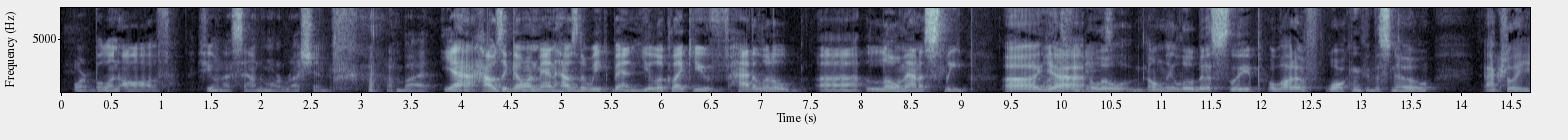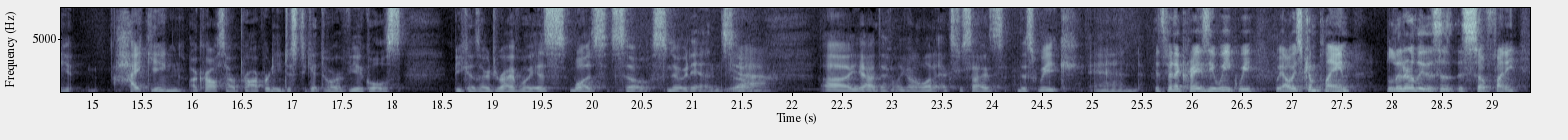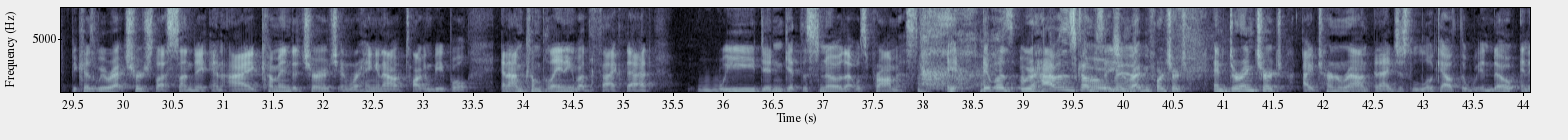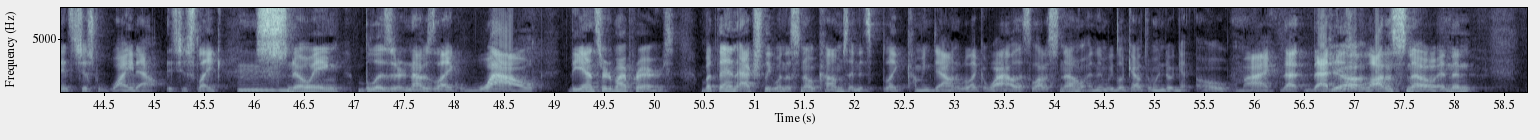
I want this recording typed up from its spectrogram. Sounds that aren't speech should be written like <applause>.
or Bulanov if you want to sound more Russian. <laughs> but yeah, how's it going, man? How's the week been? You look like you've had a little uh, low amount of sleep. Uh, yeah, a little, only a little bit of sleep, a lot of walking through the snow, actually hiking across our property just to get to our vehicles because our driveway is was so snowed in. So, Yeah. uh, yeah, definitely got a lot of exercise this week, and It's been a crazy week. We we always complain. Literally, this is this is so funny because we were at church last Sunday, and I come into church and we're hanging out talking to people, and I'm complaining about the fact that we didn't get the snow that was promised. <laughs> It, it was we were having this oh, conversation man. right before church, and during church, I turn around and I just look out the window, and it's just white out. It's just like hmm. snowing blizzard, and I was like, wow. The answer to my prayers. But then actually when the snow comes and it's like coming down, we're like, wow, that's a lot of snow. And then we look out the window again, oh my, that that is Yeah. a lot of snow. And then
